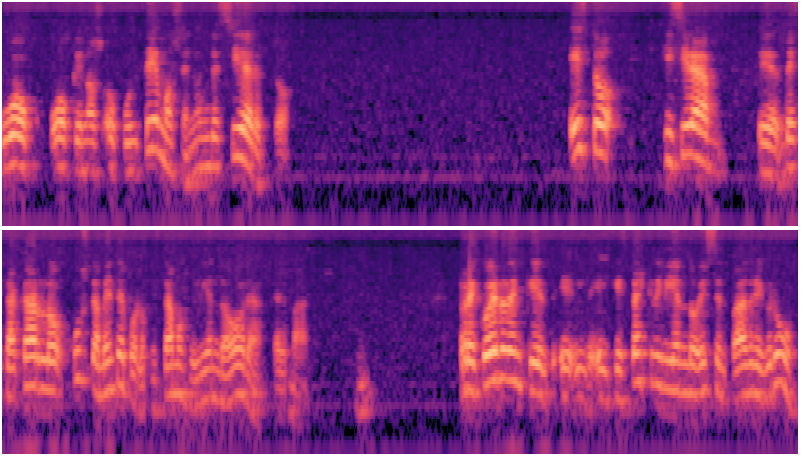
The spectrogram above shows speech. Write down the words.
o, que nos ocultemos en un desierto. Esto quisiera eh, destacarlo justamente por lo que estamos viviendo ahora, hermanos. Recuerden que el, el, que está escribiendo es el padre Gru,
